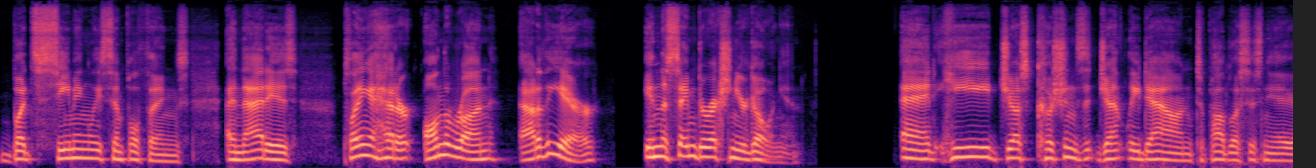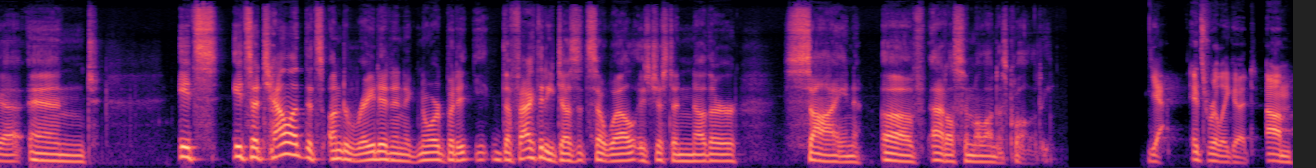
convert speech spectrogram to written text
but seemingly simple things, and that is playing a header on the run out of the air in the same direction you're going in. And he just cushions it gently down to Pablo Sisniega and it's it's a talent that's underrated and ignored but it, the fact that he does it so well is just another sign of Adilson Malanda's quality. Yeah, it's really good. Um,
